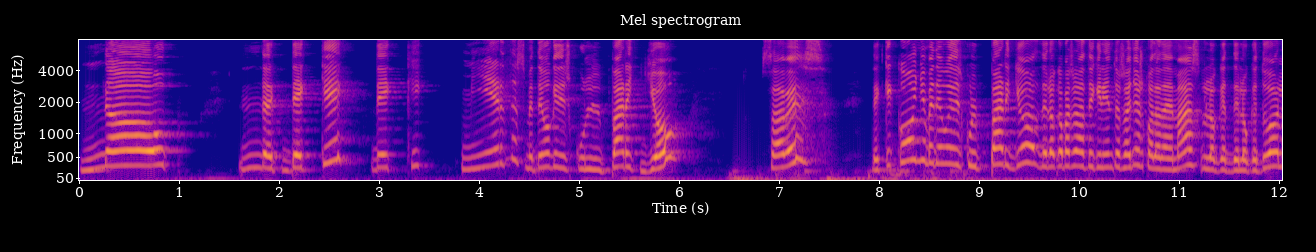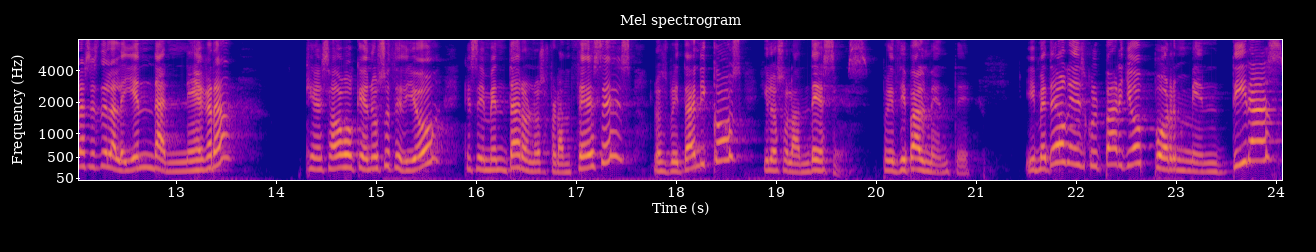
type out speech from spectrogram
No. ¿De, de qué? ¿De qué mierdas me tengo que disculpar yo? ¿Sabes? ¿De qué coño me tengo que disculpar yo de lo que ha pasado hace 500 años cuando además lo que, de lo que tú hablas es de la leyenda negra? Que es algo que no sucedió, que se inventaron los franceses, los británicos y los holandeses, principalmente. Y me tengo que disculpar yo por mentiras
